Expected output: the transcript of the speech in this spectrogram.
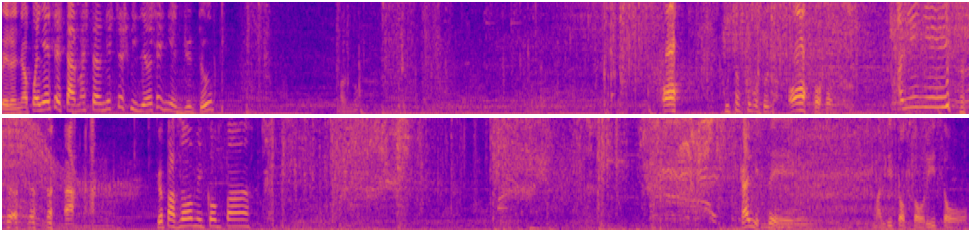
pero no puedes estar mostrando estos videos en el YouTube. Ah, no. ¡Oh! ¿Escuchas cómo suena? ¡Oh! ¡Ay! ¿Qué pasó, mi compa? ¡Cállese! Maldito torito.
